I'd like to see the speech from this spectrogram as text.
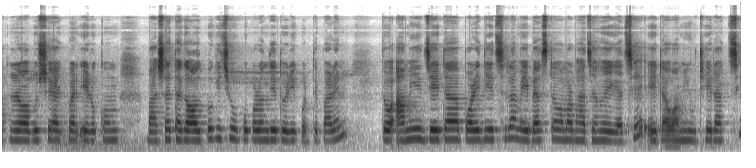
আপনারা অবশ্যই একবার এরকম বাসায় থাকা অল্প কিছু উপকরণ দিয়ে তৈরি করতে পারেন। তো আমি যেটা পরে দিয়েছিলাম, এই ব্যাসটাও আমার ভাজা হয়ে গেছে। এটাও আমি উঠিয়ে রাখছি।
